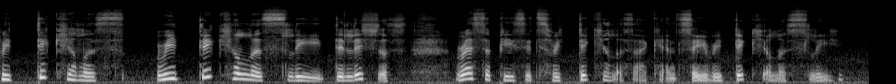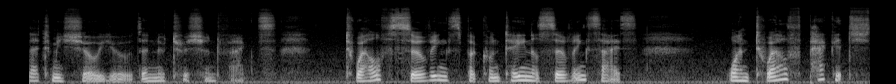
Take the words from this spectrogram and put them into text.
ridiculous ridiculously delicious recipes. It's ridiculous. I can't say ridiculously. Let me show you the nutrition facts. 12 servings per container serving size. 112 package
